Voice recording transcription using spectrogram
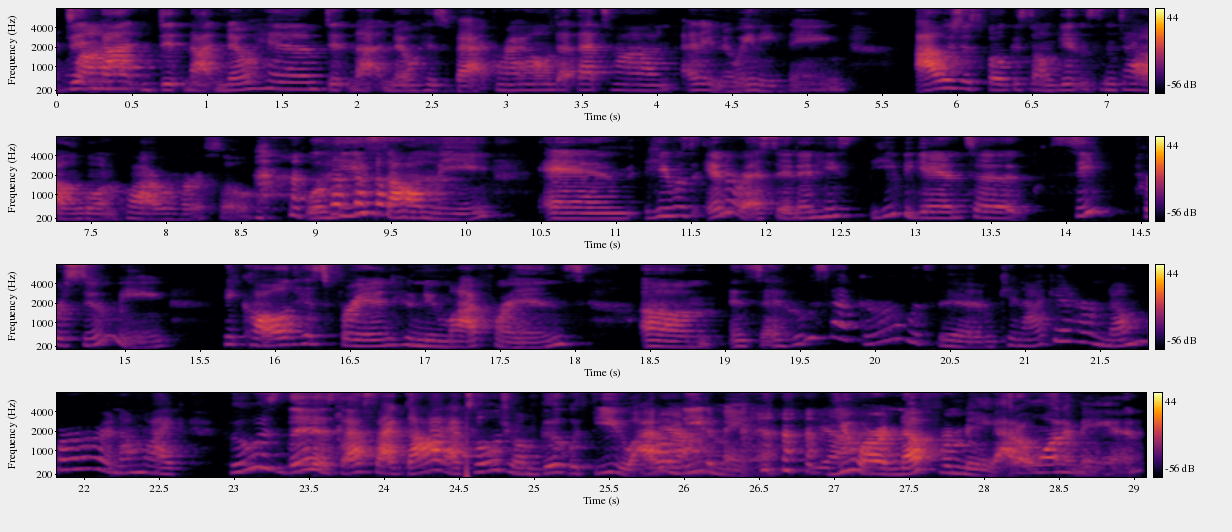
I did wow. not did not know him, did not know his background at that time. I didn't know anything. I was just focused on getting some tile and going to choir rehearsal. Well, he saw me and he was interested, and he he began to seek pursue me. He called his friend who knew my friends um, and said, "Who is that girl with them? Can I get her number?" And I'm like, "Who is this?" I was like, "God, I told you I'm good with you. I don't yeah. need a man. yeah. You are enough for me. I don't want a man."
